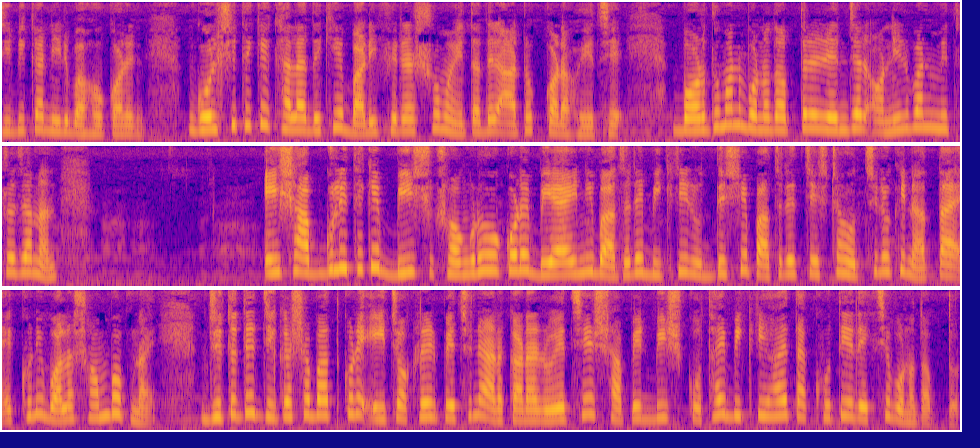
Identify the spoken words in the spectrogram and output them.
জীবিকা নির্বাহ করেন। গলসি থেকে খেলা দেখিয়ে বাড়ি ফেরার সময় তাদের আটক করা হয়েছে। বর্ধমান বন দপ্তরের রেঞ্জার অনির্বাণ মিত্র জানান এই সাপগুলি থেকে বিষ সংগ্রহ করে বেআইনি বাজারে বিক্রির উদ্দেশ্যে পাচারের চেষ্টা হচ্ছিল কিনা তা এক্ষুনি বলা সম্ভব নয়। ধৃতদের জিজ্ঞাসাবাদ করে এই চক্রের পেছনে আর কারা রয়েছে, সাপের বিষ কোথায় বিক্রি হয় তা খতিয়ে দেখছে বন দপ্তর।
